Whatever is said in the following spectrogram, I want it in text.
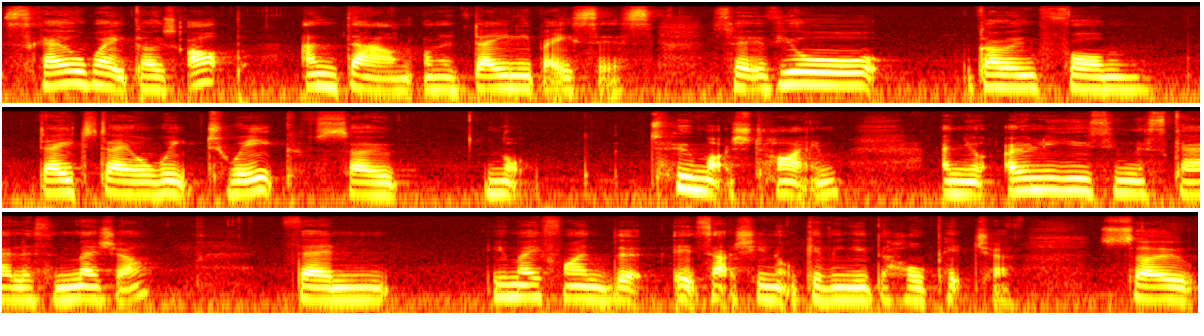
Scale weight goes up and down on a daily basis. So if you're going from day to day or week to week, so not too much time, and you're only using the scale as a measure, then you may find that it's actually not giving you the whole picture. So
